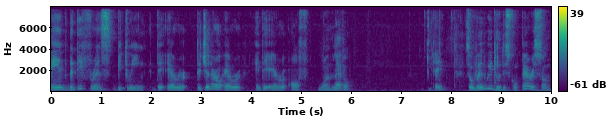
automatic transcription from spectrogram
and the difference between the error, the general error and the error of one level. Okay, so when we do this comparison,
